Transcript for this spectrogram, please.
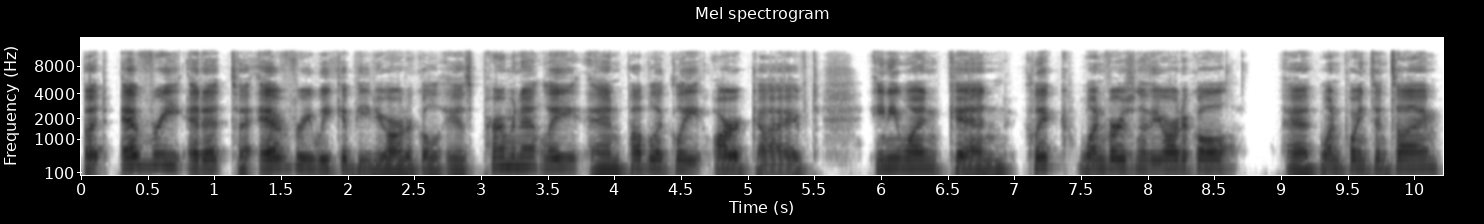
But every edit to every Wikipedia article is permanently and publicly archived. Anyone can click one version of the article at one point in time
